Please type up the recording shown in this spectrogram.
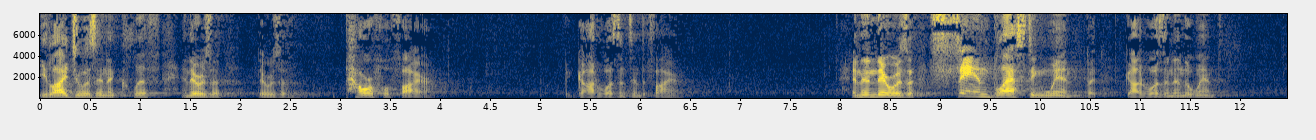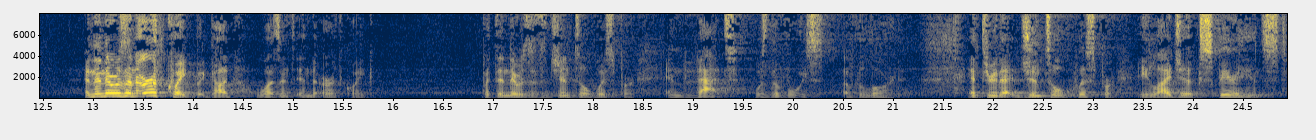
Elijah was in a cliff, and there was a, there was a powerful fire. But God wasn't in the fire. And then there was a sand blasting wind, but God wasn't in the wind. And then there was an earthquake, but God wasn't in the earthquake. But then there was this gentle whisper, and that was the voice of the Lord. And through that gentle whisper, Elijah experienced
